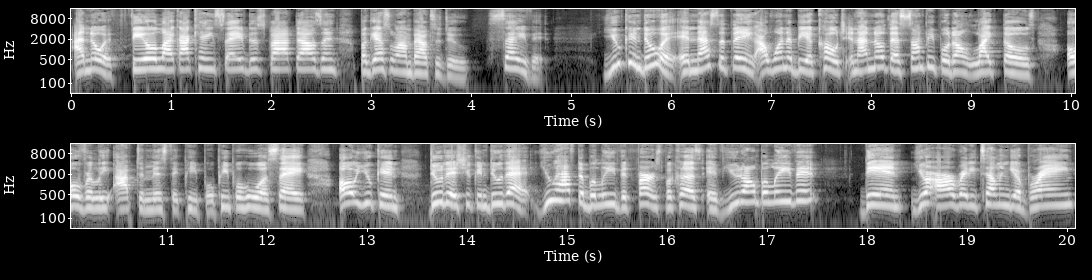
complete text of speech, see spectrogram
I know it feel like I can't save this five thousand, but guess what I'm about to do? Save it. You can do it. And that's the thing. I want to be a coach. And I know that some people don't like those overly optimistic people, people who will say, oh, you can do this, you can do that. You have to believe it first because if you don't believe it, then you're already telling your brain,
